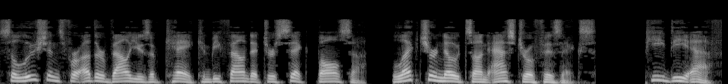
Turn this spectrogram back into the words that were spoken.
Solutions for other values of k can be found at Tersic balsa. Lecture notes on astrophysics. Pdf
